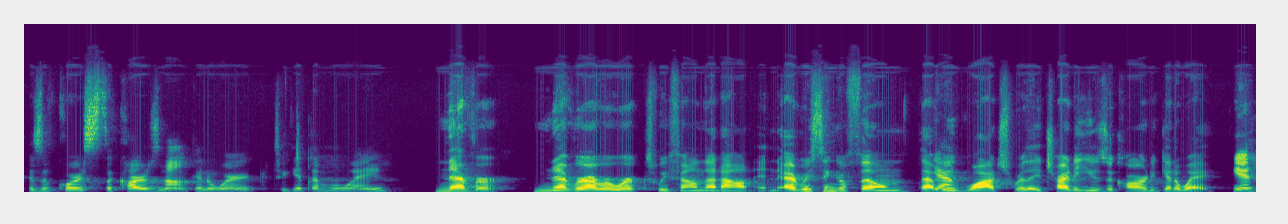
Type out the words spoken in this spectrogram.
Because of course the car's not going to work to get them away. Never, never ever works. We found that out in every single film that Yeah. we've watched where they try to use a car to get away. Yeah,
